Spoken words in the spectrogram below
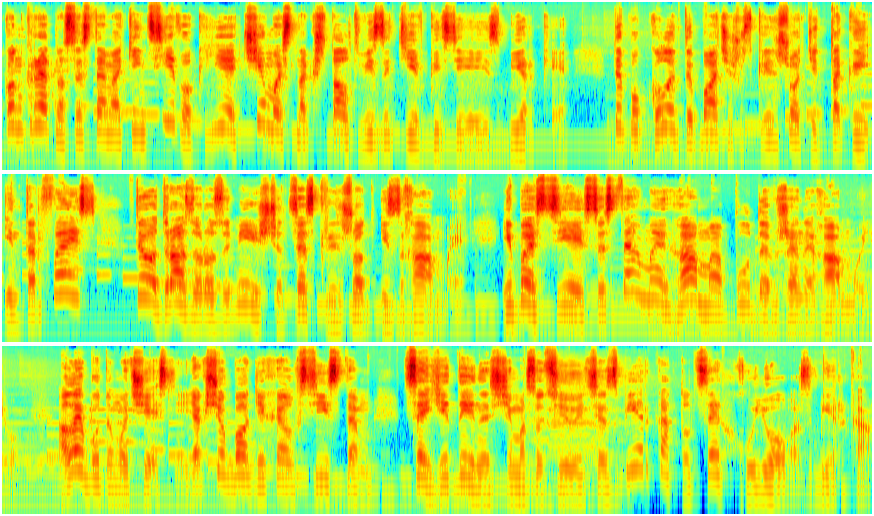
конкретна система кінцівок є чимось на кшталт візитівки цієї збірки. Типу, коли ти бачиш у скріншоті такий інтерфейс, ти одразу розумієш, що це скріншот із гамми. І без цієї системи гамма буде вже не гаммою. Але будемо чесні, якщо Body Health System це єдине, з чим асоціюється збірка, то це хуйова збірка.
